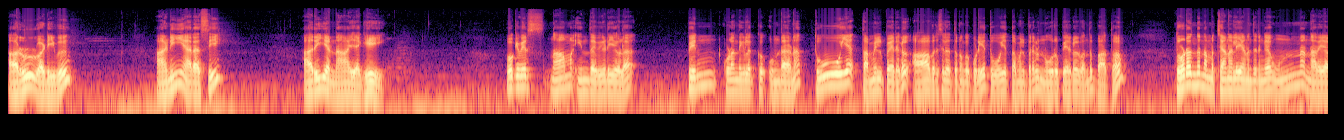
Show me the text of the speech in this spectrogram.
அருள்வடிவு அணி அரசி அரிய நாயகி ஓகே வேர்ஸ் நாம் இந்த வீடியோவில் பெண் குழந்தைகளுக்கு உண்டான தூய தமிழ் பெயர்கள் ஆவரிசையில் தொடங்கக்கூடிய தூய தமிழ் பெயர்கள் நூறு பெயர்கள் வந்து பார்த்தோம். தொடர்ந்து நம்ம சேனலே இணைஞ்சிருங்க. இன்னும் நிறையா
